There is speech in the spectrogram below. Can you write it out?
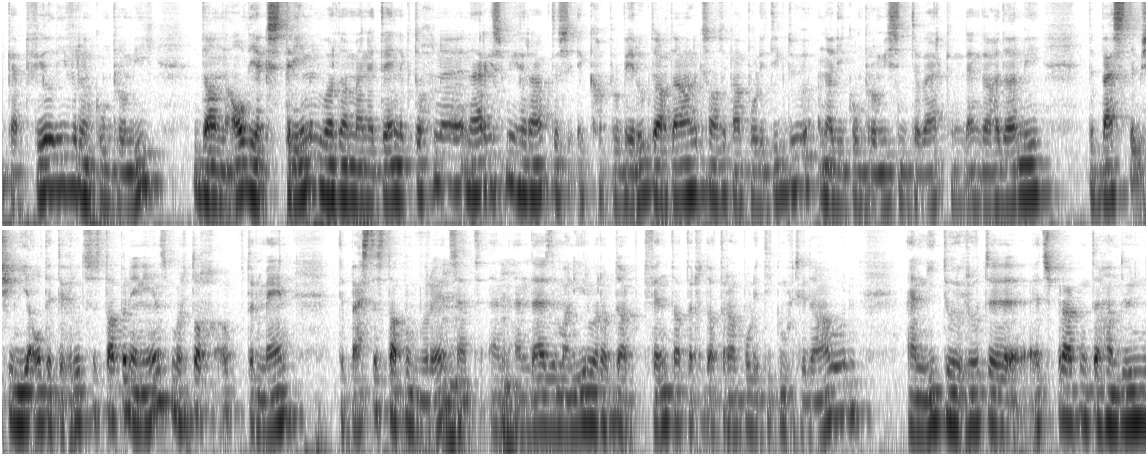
Ik heb veel liever een compromis dan al die extremen waar dan men uiteindelijk toch nergens mee geraakt. Dus ik ga proberen ook dagelijks, als ik aan politiek doe, naar die compromissen te werken. Ik denk dat je daarmee de beste, misschien niet altijd de grootste stappen ineens, maar toch op termijn de beste stappen vooruit zet. En, en dat is de manier waarop dat ik vind dat er, dat er aan politiek moet gedaan worden. En niet door grote uitspraken te gaan doen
